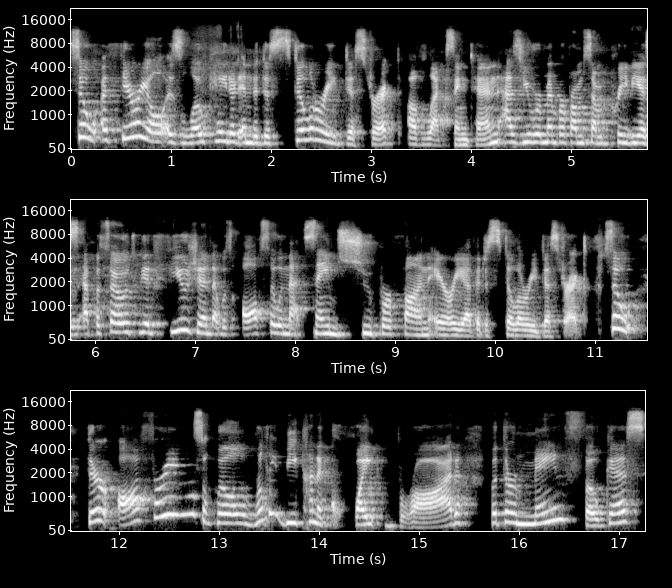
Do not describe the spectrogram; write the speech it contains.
So Ethereal is located in the distillery district of Lexington. As you remember from some previous episodes, we had Fusion that was also in that same super fun area, the distillery district. So their offerings will really be kind of quite broad, but their main focus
